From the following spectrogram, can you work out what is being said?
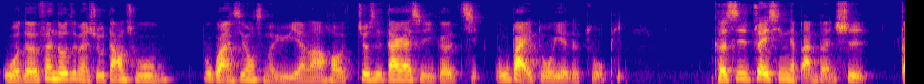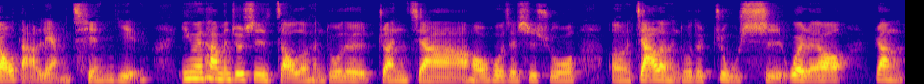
我的奋斗这本书当初不管是用什么语言然后就是大概是一个几五百多页的作品。可是最新的版本是高达两千页，因为他们就是找了很多的专家啊，后或者是说呃加了很多的注释，为了要让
